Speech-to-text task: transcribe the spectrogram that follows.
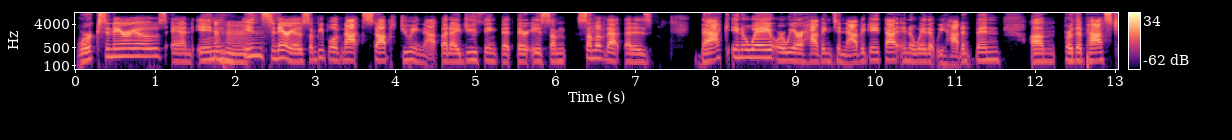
work scenarios and in Mhm. in scenarios some people have not stopped doing that but i do think that there is some some of that that is back in a way or we are having to navigate that in a way that we hadn't been um for the past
